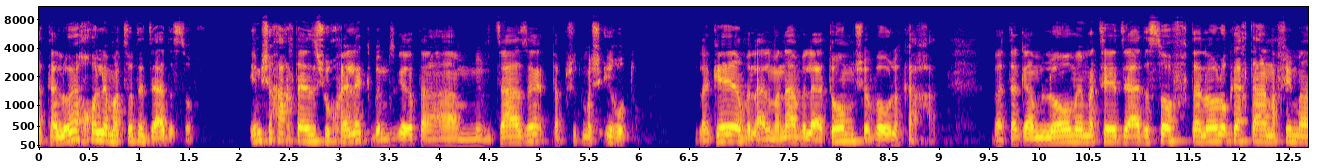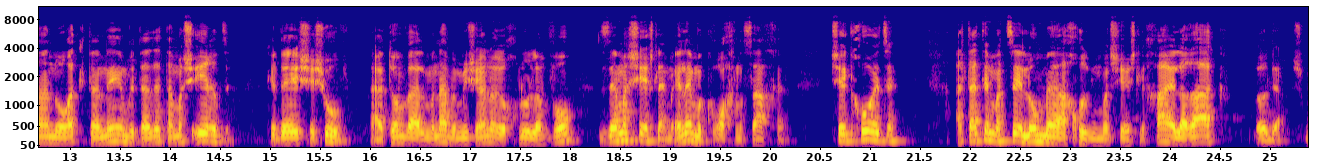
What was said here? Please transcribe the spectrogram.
אתה לא יכול למצות את זה עד הסוף. אם שכחת איזשהו חלק במסגרת המבצע הזה, אתה פשוט משאיר אותו. לגר ולאלמנה וליתום שיבואו לקחת. ואתה גם לא ממצה את זה עד הסוף, אתה לא לוקח את הענפים הנורא קטנים ואתה משאיר את זה, כדי ששוב, היתום והאלמנה ומי שאין לו יוכלו לבוא, זה מה שיש להם, אין להם מקור הכנסה אחר. שיקחו את זה. אתה תמצה לא 100% ממה שיש לך, אלא רק, לא יודע, 80-90%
